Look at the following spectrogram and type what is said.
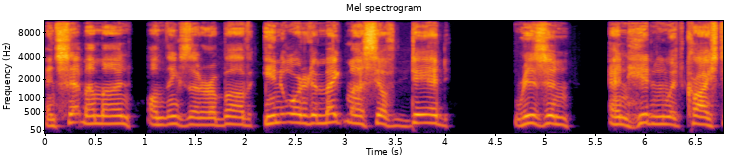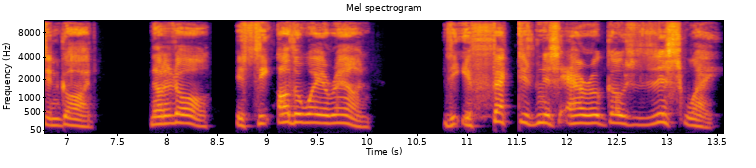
and set my mind on things that are above in order to make myself dead, risen, and hidden with Christ in God. Not at all. It's the other way around. The effectiveness arrow goes this way.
